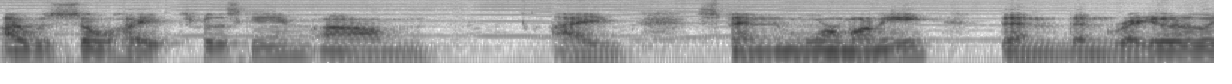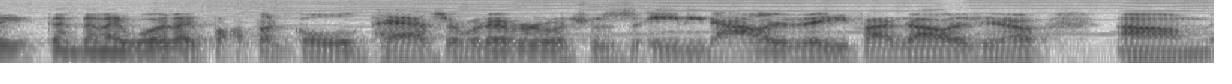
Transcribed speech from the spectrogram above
I was so hyped for this game. Um, I spent more money than than regularly than, than I would. I bought the gold pass or whatever, which was eighty dollars or eighty five dollars. You know, um,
